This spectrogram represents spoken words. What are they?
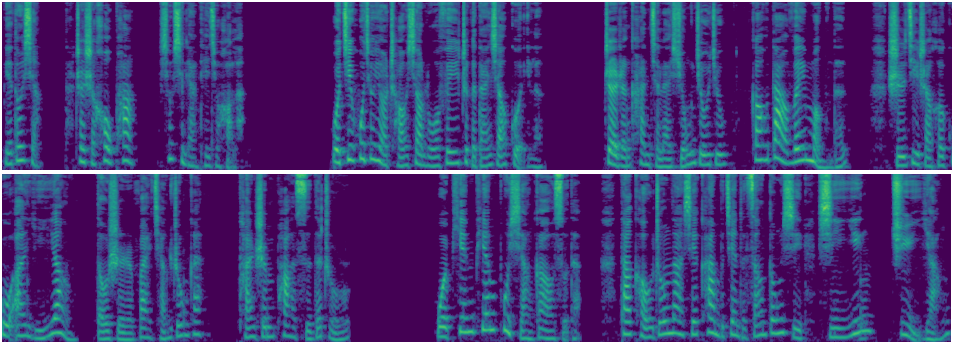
别多想，他这是后怕，休息两天就好了。我几乎就要嘲笑罗非这个胆小鬼了。这人看起来雄赳赳、高大威猛的，实际上和顾安一样，都是外强中干。贪生怕死的主，我偏偏不想告诉他，他口中那些看不见的脏东西喜阴惧阳，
